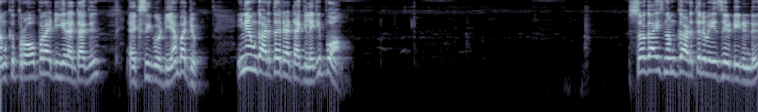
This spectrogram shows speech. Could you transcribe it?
നമുക്ക് പ്രോപ്പറായിട്ട് ഈ ഒരു അറ്റാക്ക് എക്സിക്യൂട്ട് ചെയ്യാൻ പറ്റും. ഇനി നമുക്ക് അടുത്ത ഒരു അറ്റാക്കിലേക്ക് പോവാം. സോ ഗായ്സ് നമുക്ക് അടുത്തൊരു ബേസ് കിട്ടിയിട്ടുണ്ട്.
